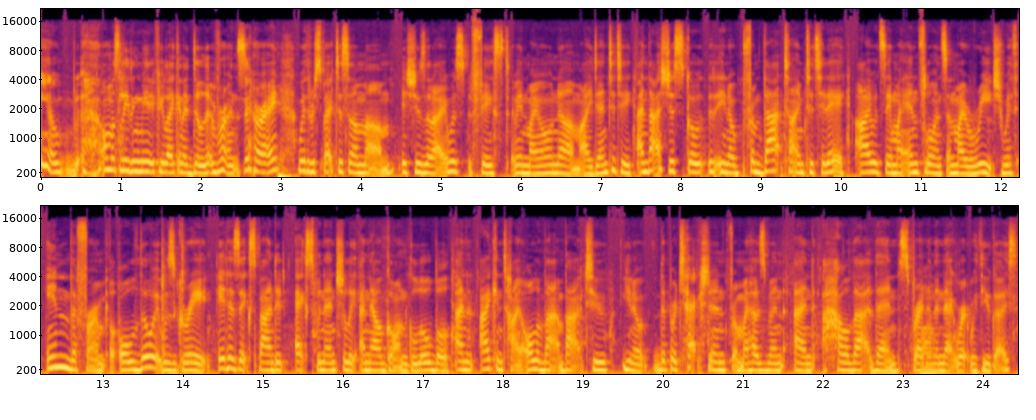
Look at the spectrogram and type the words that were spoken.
you know, almost leading me, if you like, in a deliverance, right? Yeah. With respect to some um, issues that I was faced in my own um, identity. And that's just go, you know, from that time to today, I would say my influence and my reach within the firm, although it was great, it has expanded exponentially and now gone global. And I can tie all of that back to, you know, the protection from my husband and how that then spread wow. in the network with you guys.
